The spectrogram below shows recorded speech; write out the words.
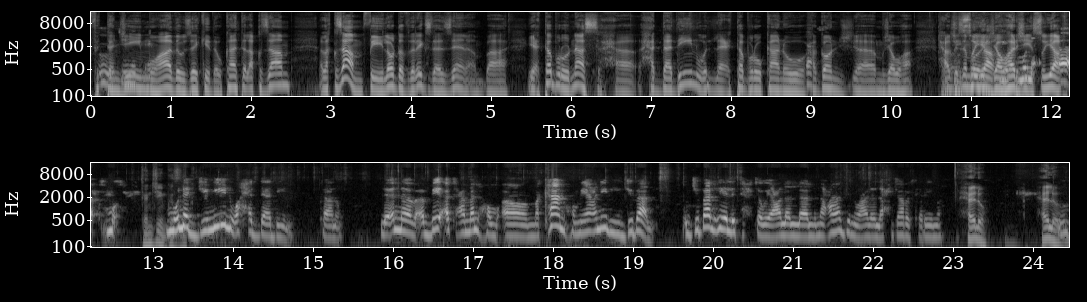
في. التنجيم. وهذا وزي كذا وكانت الأقزام الأقزام في Lord of the Rings يعتبروا ناس حدادين ولا يعتبروا كانوا حقون ج- مجوهر؟ حق. زي. جوهرجي صياغ آه، تنجيم. منجمين وحدادين كانوا. لأن بيئه عملهم آه، مكانهم يعني الجبال. الجبال هي اللي تحتوي على ال- المعادن وعلى الأحجار الكريمة. حلو حلو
